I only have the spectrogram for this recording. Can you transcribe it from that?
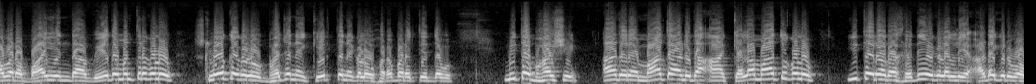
ಅವರ ಬಾಯಿಯಿಂದ ವೇದಮಂತ್ರಗಳು, ಶ್ಲೋಕಗಳು, ಭಜನೆ, ಕೀರ್ತನೆಗಳು ಹೊರಬರುತ್ತಿದ್ದವು. ಮಿತಭಾಷಿ, ಆದರೆ ಮಾತಾಡಿದ ಆ ಕೆಲ ಮಾತುಗಳು ಇತರರ ಹೃದಯಗಳಲ್ಲಿ ಅಡಗಿರುವ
